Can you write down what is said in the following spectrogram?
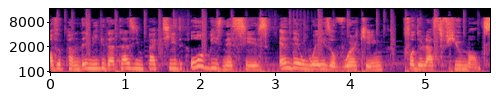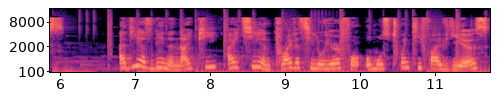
of a pandemic that has impacted all businesses and their ways of working for the last few months. Adi has been an IP, IT and privacy lawyer for almost 25 years,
